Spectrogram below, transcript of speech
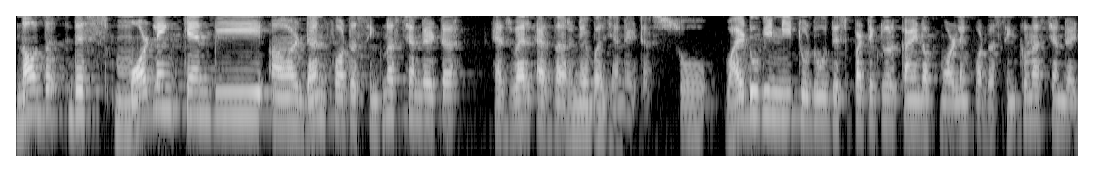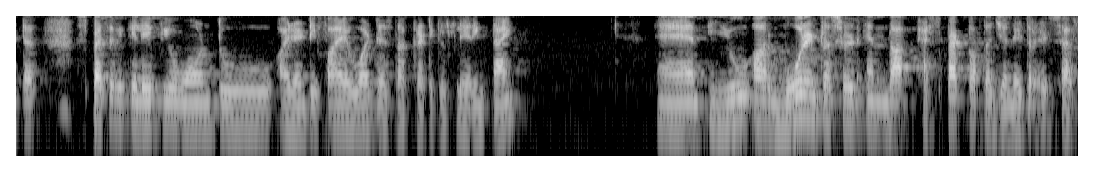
Now the, this modeling can be uh, done for the synchronous generator as well as the renewable generators. So why do we need to do this particular kind of modeling for the synchronous generator? Specifically if you want to identify what is the critical clearing time and you are more interested in the aspect of the generator itself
